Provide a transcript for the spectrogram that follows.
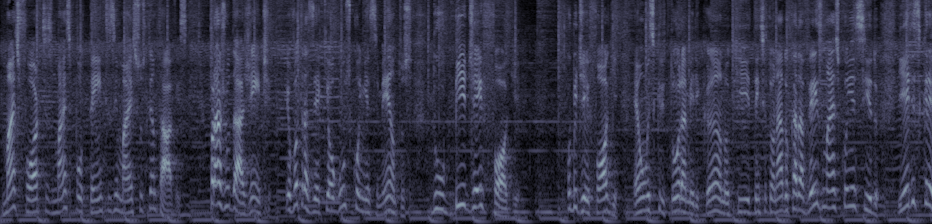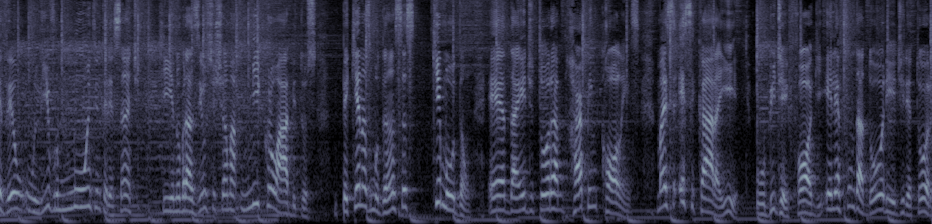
mais fortes, mais potentes e mais sustentáveis. Para ajudar a gente, eu vou trazer aqui alguns conhecimentos do BJ Fogg. O BJ Fogg é um escritor americano que tem se tornado cada vez mais conhecido e ele escreveu um livro muito interessante que no Brasil se chama Micro Hábitos, Pequenas Mudanças que Mudam. É da editora Harpin Collins. Mas esse cara aí, o BJ Fogg, ele é fundador e diretor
